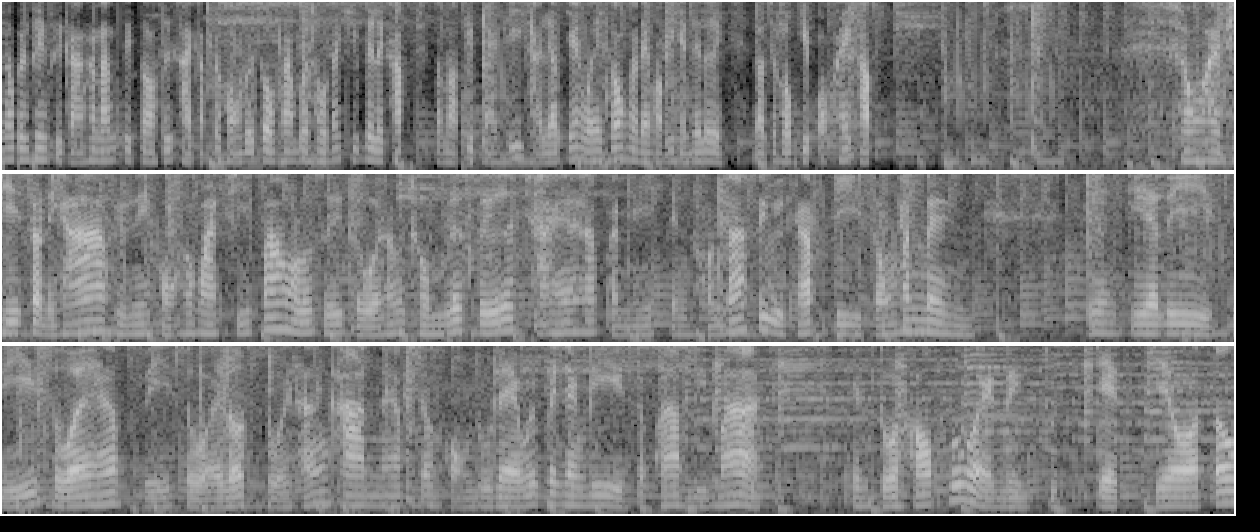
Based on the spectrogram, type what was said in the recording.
เราเป็นเพียงสื่อกลางเท่านั้นติดต่อซื้อขายกับเจ้าของโดยตรงตามเบอร์โทรใต้คลิปได้เลยครับสำหรับคลิปไหนที่ขายแล้วแจ้งไว้ในช่องแสดงความคิดเห็นได้เลย เราจะลบคลิปออกให้ครับช่องไอพีสวัสดีครับคลิปนี้ผมก็มาชี้เป้ารถสวยๆท่านผู้ชมเลือกซื้อเลือกใช้นะครับคันนี้เป็น Honda Civic ครับ ปี 2001 เครื่องเกียร์ดี สีสวยครับ สีสวยรถสวยทั้งคันนะครับ เจ้าของดูแลไว้เป็นอย่างดี สภาพดีมาก เป็นตัวท็อปด้วย 1.7 เกียร์ออโต้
